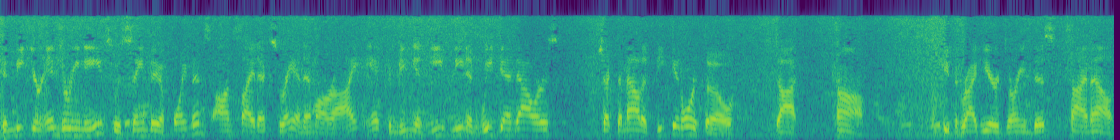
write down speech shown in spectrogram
can meet your injury needs with same-day appointments, on-site X-ray and MRI, and convenient evening and weekend hours. Check them out at beaconortho.com. Keep it right here during this timeout.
